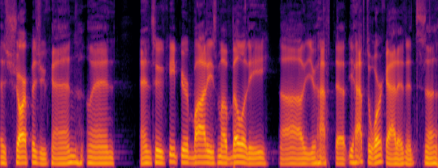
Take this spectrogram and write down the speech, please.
as sharp as you can and and to keep your body's mobility uh, you have to you have to work at it it's uh,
